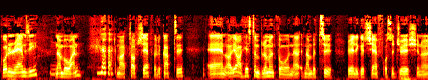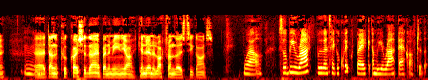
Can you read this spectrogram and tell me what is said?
Gordon Ramsay, number one, my top chef I look up to, and oh yeah, Heston Blumenthal, uh, number two, really good chef, also Jewish, you know. Uh, doesn't cook kosher though, but I mean, yeah, you can learn a lot from those two guys. Well, So we'll be right, we're going to take a quick break and we'll be right back after this.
